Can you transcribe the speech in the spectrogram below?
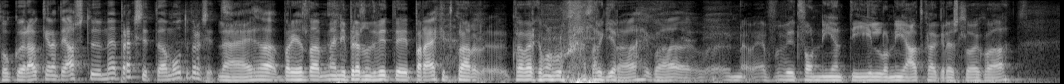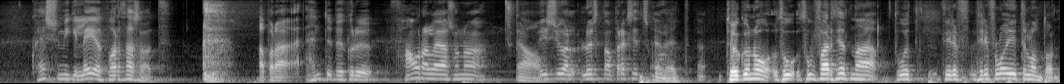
tókuður afgerandi afstöðu með Brexit eða móti Brexit? Nei, það, bara ég held að menn í Breitlandi viti bara ekkert hvar, hvað verkamannflokkur ætlar að gera eitthvað, við fá nýjan díl og nýja atkvæðagreðslu og eitthvað. Hversu mikið leiðið var það samt? Að bara henda upp einhverju fáralega svona visual lausn á Brexit sko? Tökum nú, þú, þú færð hérna þú ert, þér er- flóið til London.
